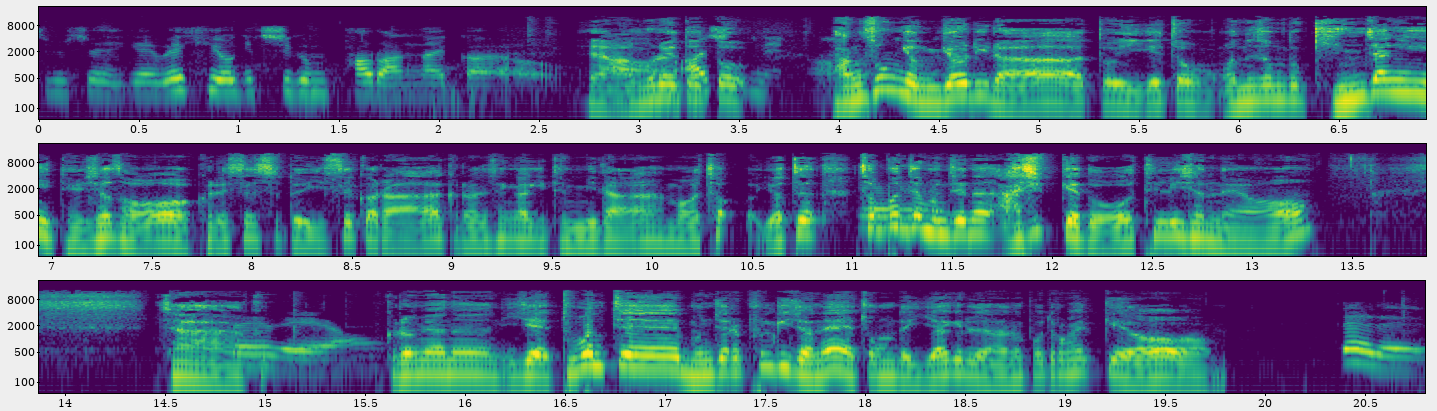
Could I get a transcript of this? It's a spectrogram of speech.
도대체 이게 왜 기억이 지금 바로 안 날까요? 예, 아무래도 아, 또. 방송 연결이라 또 이게 좀 어느 정도 긴장이 되셔서 그랬을 수도 있을 거라 그런 생각이 듭니다. 뭐 첫, 여튼 첫 번째 네. 문제는 아쉽게도 틀리셨네요. 자, 그, 네네요. 그러면은 이제 두 번째 문제를 풀기 전에 조금 더 이야기를 나눠보도록 할게요. 네네.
